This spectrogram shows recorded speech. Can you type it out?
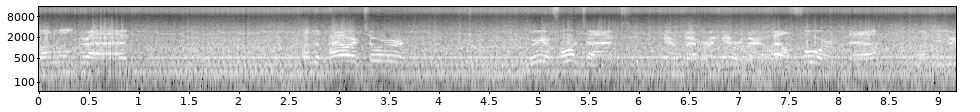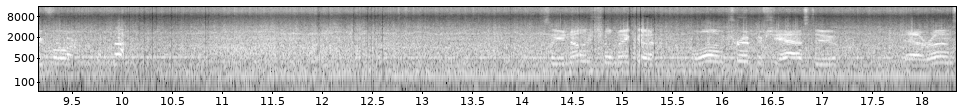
Fun little drive. On the power tour, three or four times. Can't remember. I can't remember. Well, four. No, one, two, three, four. so you know a, a long trip if she has to. Yeah, it runs.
